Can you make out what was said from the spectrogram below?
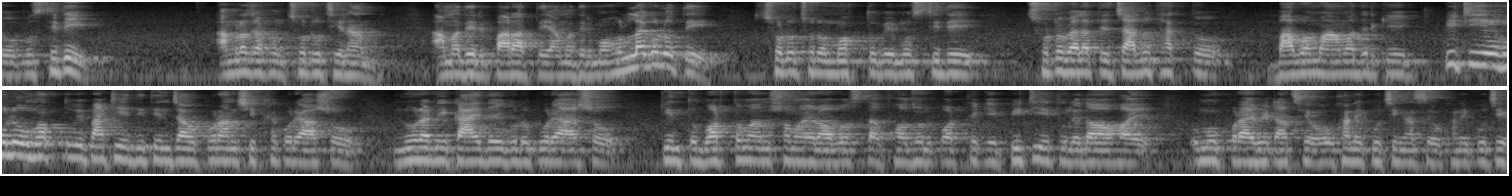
তো উপস্থিতি, আমরা যখন ছোট ছিলাম, আমাদের পাড়াতে, আমাদের মহল্লাগুলোতে ছোট ছোট মক্তবে, মসজিদে ছোটবেলাতে চালু থাকতো, বাবা মা আমাদেরকে পিটিয়ে হলেও মক্তবে পাঠিয়ে দিতেন, যাও কোরআন শিক্ষা করে আসো, নুরানি কায়দা এগুলো পড়ে আসো। কিন্তু বর্তমান সময়ের অবস্থা, ফজর পর থেকে পিটিয়ে তুলে দেওয়া হয়, অমুক প্রাইভেট আছে, ওখানে কোচিং আছে, ওখানে কোচিং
